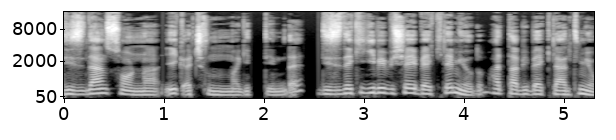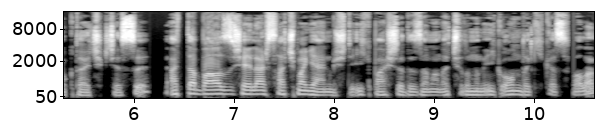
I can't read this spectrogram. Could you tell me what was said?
diziden sonra ilk açılımıma gittiğimde dizideki gibi bir şey beklemiyordum. Hatta bir beklentim yoktu açıkçası. Hatta bazı şeyler saçma gelmişti ilk başladığı zaman açılımın ilk 10 dakikası falan.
